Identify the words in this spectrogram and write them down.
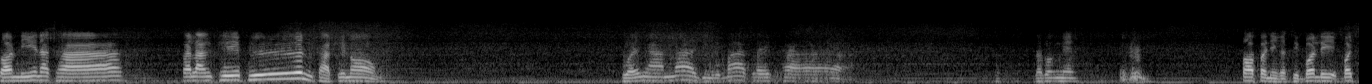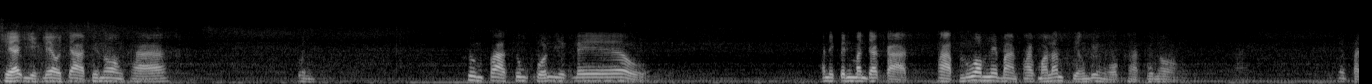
ตอนนี้นะคะกำลังเทพื้นค่ะพี่น้อง สวยงามน่าอยู่มากเลยค่ะแล้วบางเนี่ยต่อไปนี่ก็สิบ่ลิบ่แฉอีกแล้วจ้าพี่น้องค่ะคุณขึ้นฟ้าขึ้นฝนอีกแล้ว อันนี้เป็นบรรยากาศภาพร่วมในบ้านพักมาล่ำเสียงเวียงหัวขาดพี่น้อง เป็นไฟ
